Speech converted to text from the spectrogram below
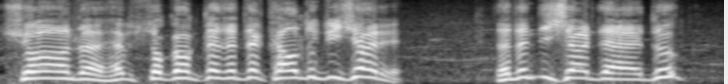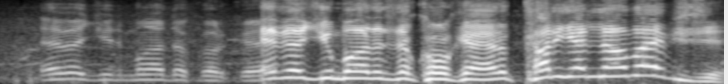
Şu anda hep sokakta zaten kaldık dışarı. Zaten dışarıdaydık. Evet cuma da korkuyor. Eve cumada da korkuyoruz. Kar gelin ama bizi.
